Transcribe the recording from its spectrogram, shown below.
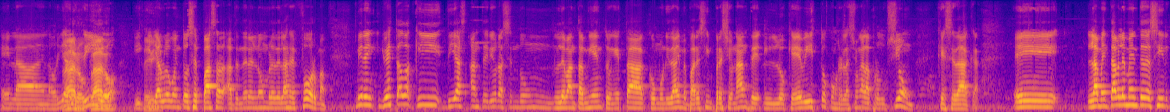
en la, en la orilla del río y que ya luego entonces pasa a tener el nombre de la reforma. Miren, yo he estado aquí días anteriores haciendo un levantamiento en esta comunidad y me parece impresionante lo que he visto con relación a la producción que se da acá. Eh, lamentablemente decir,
